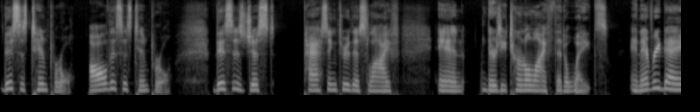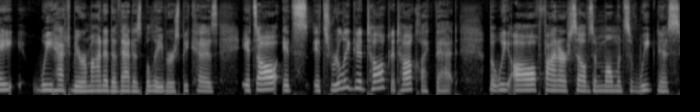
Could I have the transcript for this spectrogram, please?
This is temporal. All this is temporal. This is just passing through this life and there's eternal life that awaits. And every day we have to be reminded of that as believers because it's all it's it's really good talk to talk like that but we all find ourselves in moments of weakness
